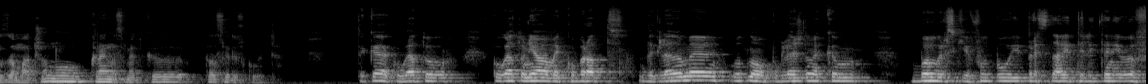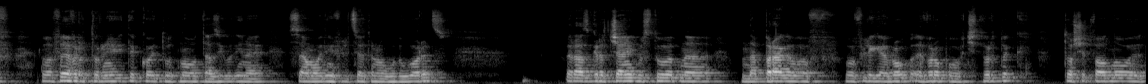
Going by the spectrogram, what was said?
за матча, но крайна сметка това са рисковете. Така, е, когато, когато нямаме кобрат да гледаме, отново поглеждаме към българския футбол и представителите ни в, в евротурнирите, който отново тази година е само един в лицето на Водогорец. Разградчани гостуват на, на Брага в, в Лига Европа в четвъртък. Точно това отново е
